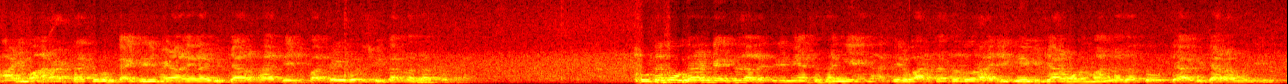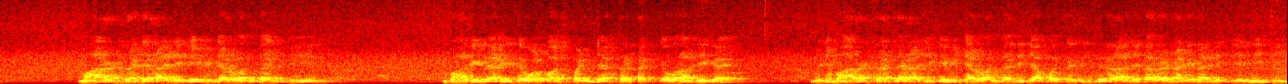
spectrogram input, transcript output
आणि महाराष्ट्राकडून काहीतरी मिळालेला विचार हा देश पातळीवर स्वीकारला जात होता. छोटंसं उदाहरण द्यायचं झालं तरी मी असं सांगेन अखिल भारताचा जो राजकीय विचार म्हणून मानला जातो त्या विचारामध्ये महाराष्ट्राच्या राजकीय विचारवंतांची भागीदारी जवळपास पंच्याहत्तर टक्क्याहून अधिक आहे. म्हणजे महाराष्ट्रातल्या राजकीय विचारवंतांनी ज्या पद्धतीचं राजकारण आणि राजकीय नीती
